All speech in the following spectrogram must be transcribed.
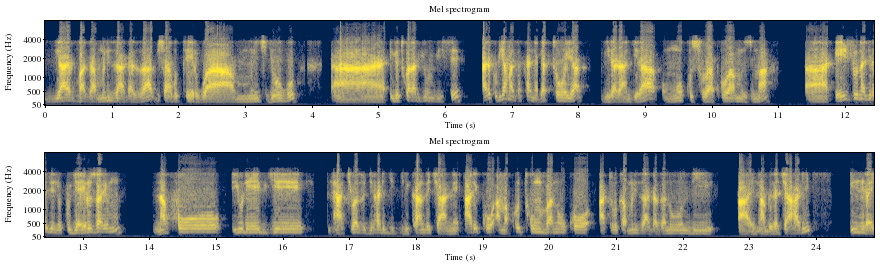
byavaga muri za gaza bishaka guterwa muri iki gihugu. Ibyo twarabyumvise. Ariko byamaze akanya gatoya birarangira umwuka usubira kuba muzima. Ejo nagerageje kujya Yeruzalemu naho iyo urebye nta kibazo gihari gikanze cyane ariko amakuru twumva ni uko aturuka muri za gaza n'ubundi intambwe iracyahari israel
